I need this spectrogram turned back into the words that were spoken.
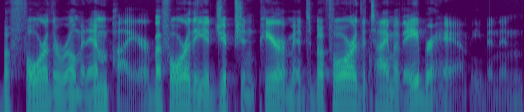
before the Roman Empire, before the Egyptian pyramids, before the time of Abraham, even. And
